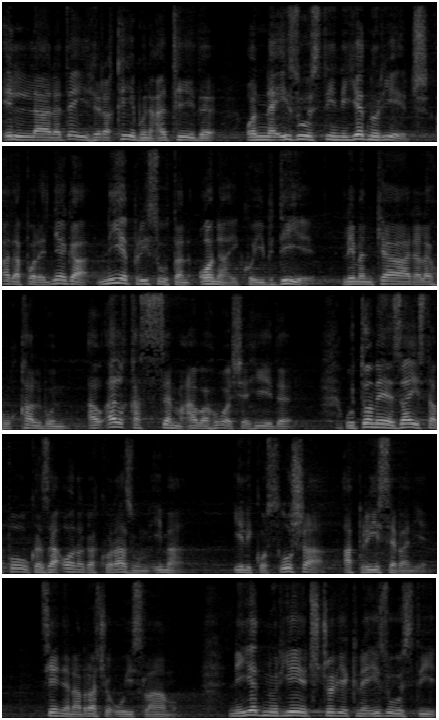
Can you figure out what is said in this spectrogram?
illa ladejhi raqibun atide. On ne izusti ni jednu riječ, a da pored njega nije prisutan onaj koji bdije. Liman kana lahu qalbun au alqa sam'a wa huwa shahide. U tome je zaista pouka za onoga ko razum ima ili ko sluša, a priseban je. Cijenjena braćo u islamu. Nijednu riječ čovjek ne izusti,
